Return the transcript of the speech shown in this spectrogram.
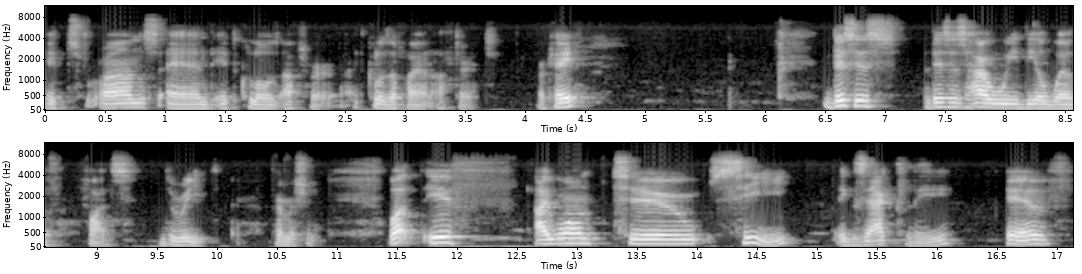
it runs and it close after it close the file after it okay this is this is how we deal with files the read permission what if I want to see exactly if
